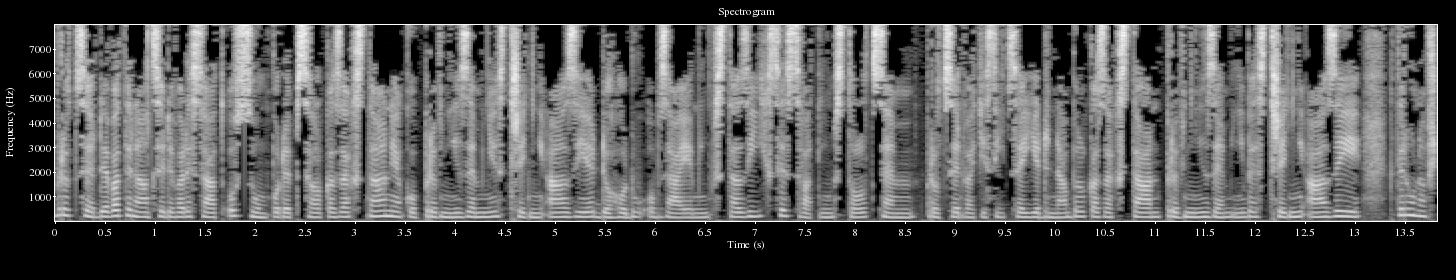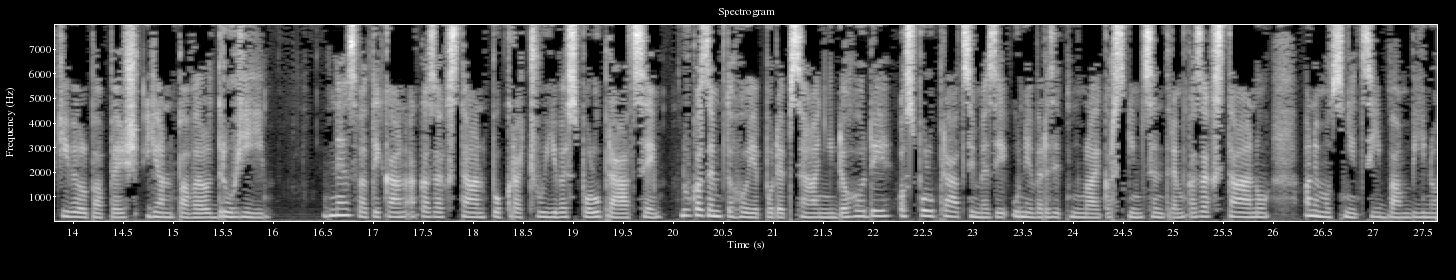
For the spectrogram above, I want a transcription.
V roce 1998 podepsal Kazachstán jako první země Střední Asie dohodu o vzájemných vztazích se svatým stolcem. V roce 2001 byl Kazachstán první zemí ve Střední Asii, kterou navštívil papež Jan Pavel II. Dnes Vatikán a Kazachstán pokračují ve spolupráci. Důkazem toho je podepsání dohody o spolupráci mezi Univerzitním lékařským centrem Kazachstánu a nemocnicí Bambino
